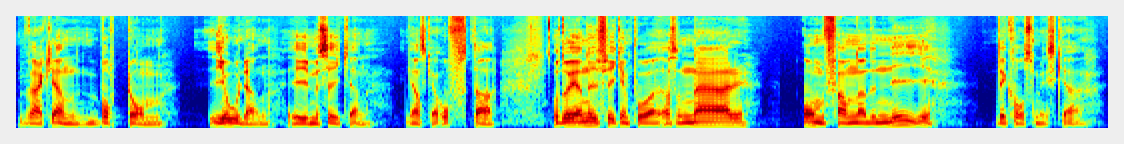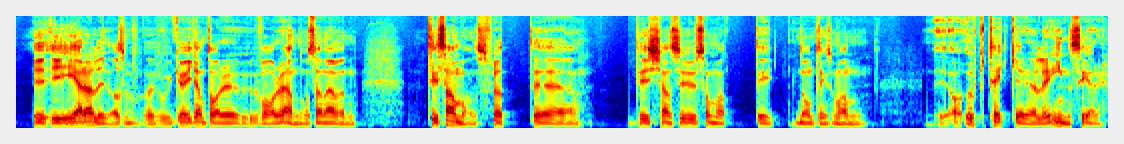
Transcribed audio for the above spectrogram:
verkligen bortom jorden i musiken ganska ofta. Och då är jag nyfiken på, alltså när omfamnade ni det kosmiska i, i era liv? Alltså, vi kan- vi kan ta det var och en och sen även tillsammans. För att eh, det känns ju som att det är någonting som man upptäcker eller inser.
